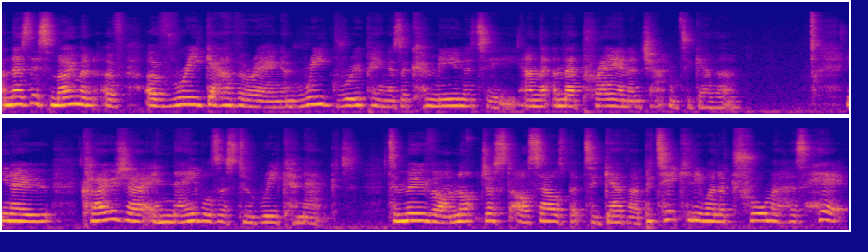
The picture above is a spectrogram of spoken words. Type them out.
And there's this moment of, of regathering and regrouping as a community, and, and they're praying and chatting together. You know, closure enables us to reconnect to move on, not just ourselves, but together, particularly when a trauma has hit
